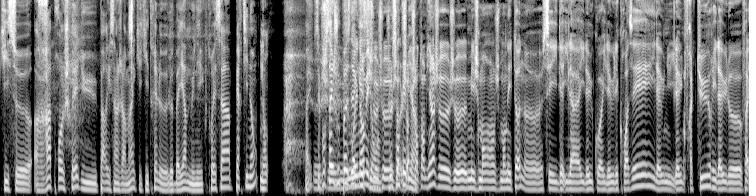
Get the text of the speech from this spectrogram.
qui se rapprocherait du Paris Saint-Germain et qui quitterait le, Bayern Munich. Vous trouvez ça pertinent? Non c'est pour ça que je vous pose la question. J'entends bien, je, mais je m'en étonne. Euh, c'est il, a, il a eu quoi? Il a eu les croisés, il a eu une, il a eu une fracture, il a eu le, enfin,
